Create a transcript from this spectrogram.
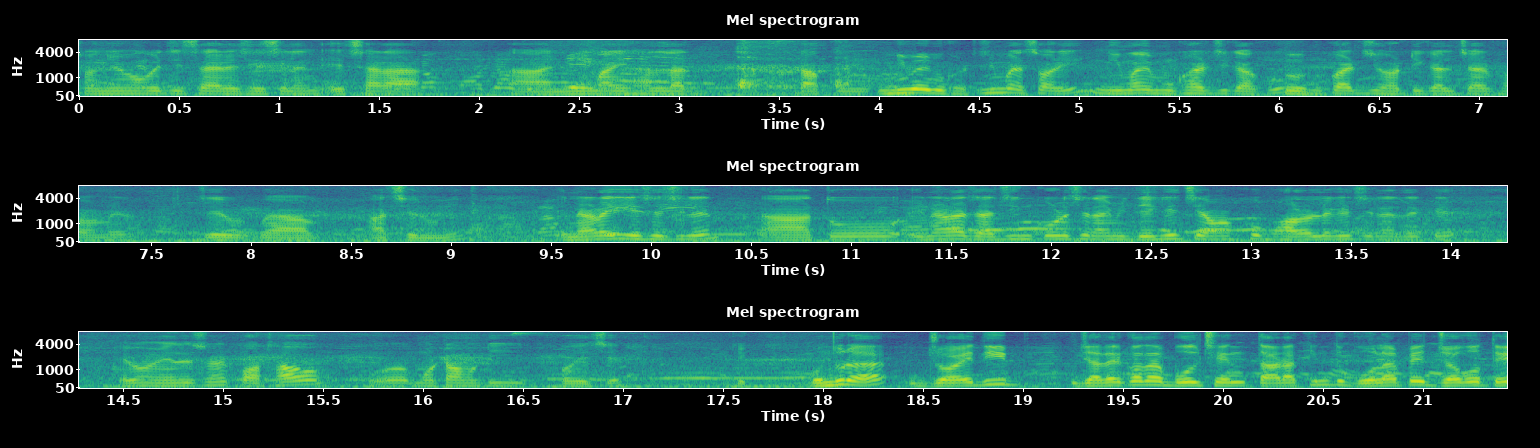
সঞ্জয় মুখার্জি স্যার এসেছিলেন। এছাড়া নিমাই হালদার কাকু। নিমাই মুখার্জি। নিমাই সরি নিমাই মুখার্জি কাকু। মুখার্জি হর্টিকালচার ফার্মের যে আছেন উনি। এনারাই এসেছিলেন। তো এনারা জাজিং করেছেন আমি দেখেছি আমার খুব ভালো লেগেছে এনাদেরকে এবং এনাদের সঙ্গে কথাও মোটামুটি হয়েছে। ঠিক। বন্ধুরা জয়দীপ যাদের কথা বলছেন তারা কিন্তু গোলাপের জগতে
